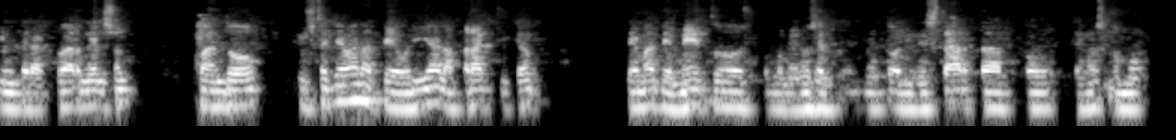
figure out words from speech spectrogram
interactuar, Nelson. cuando usted lleva la teoría a la práctica, temas de métodos, por lo menos el, método Lean Startup o temas como,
